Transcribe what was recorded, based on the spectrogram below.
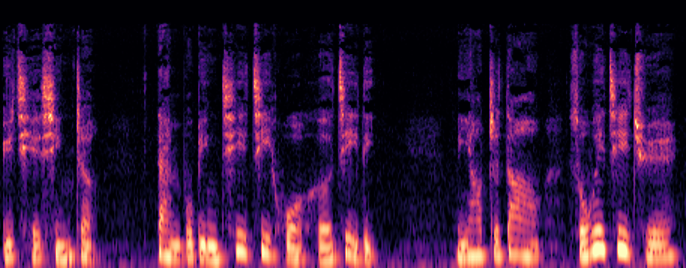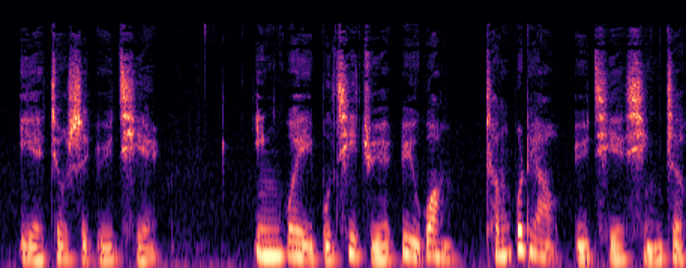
于且行者，但不摒弃忌火和忌礼。你要知道，所谓气绝，也就是于且，因为不气绝欲望，成不了于且行者。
